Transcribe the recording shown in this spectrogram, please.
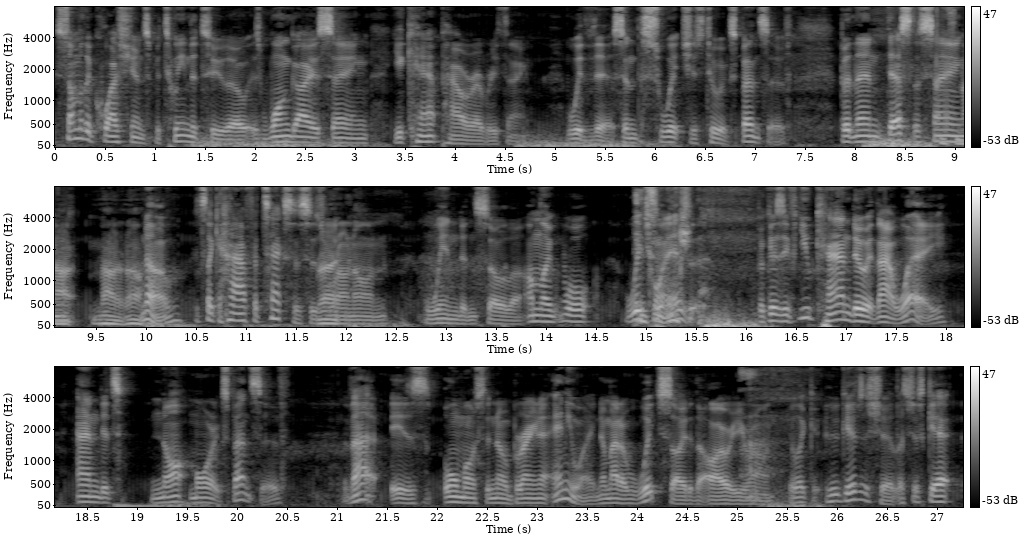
some of the questions between the two though is one guy is saying you can't power everything with this, and the switch is too expensive, but then Dessler's saying Not not at all. no, it's like half of Texas is Right. run on wind and solar. I'm like, well, which It's one is it? Because if you can do it that way and it's not more expensive, that is almost a no-brainer anyway. No matter which side of the aisle you're on, you're like, who gives a shit? Let's just get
